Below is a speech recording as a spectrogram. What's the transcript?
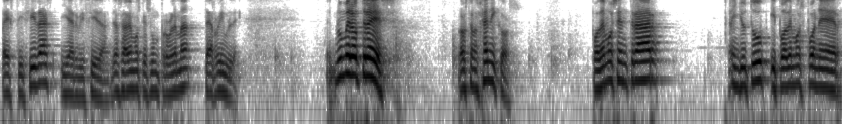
Pesticidas y herbicidas. Ya sabemos que es un problema terrible. Número tres, los transgénicos. Podemos entrar en YouTube y podemos poner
